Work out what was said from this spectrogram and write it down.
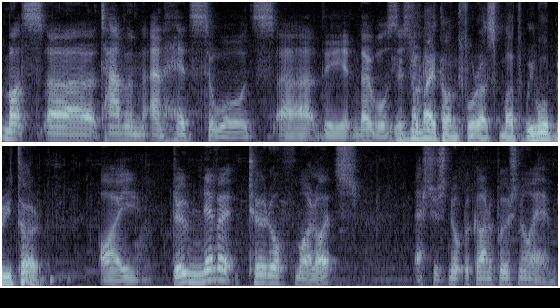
Mutt's uh, tavern and heads towards uh, the nobles Leave the district. light on for us, Mutt. We will return. I do never turn off my lights. That's just not the kind of person I am.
